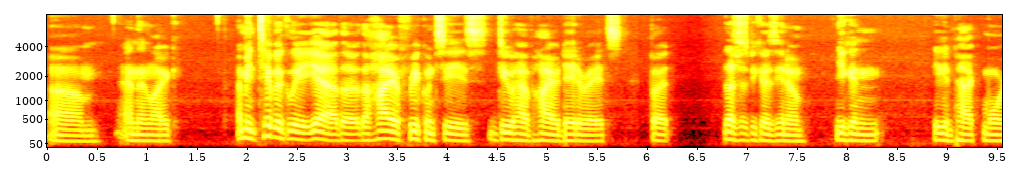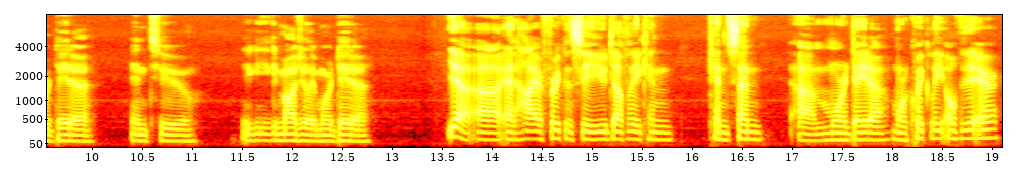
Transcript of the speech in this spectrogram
um, and then like, I mean typically yeah the the higher frequencies do have higher data rates, but that's just because you know you can you can pack more data into you you can modulate more data. Yeah, uh, at higher frequency, you definitely can can send um, more data more quickly over the air,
